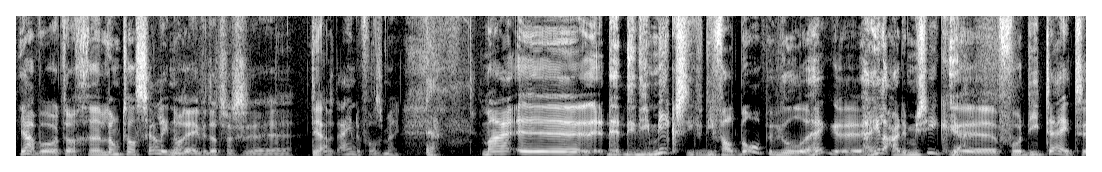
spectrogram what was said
Ja, we horen toch uh, Long Tall Sally nog even. Dat was, eh, dat Ja. was het einde volgens mij. Maar eh, die, die mix, die, die valt me op. Ik bedoel, hè, eh, hele harde muziek eh, voor die tijd.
